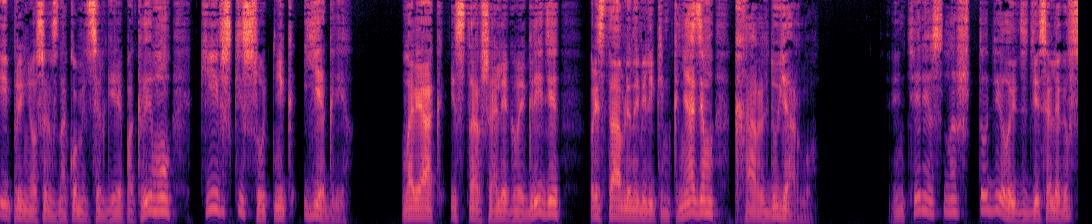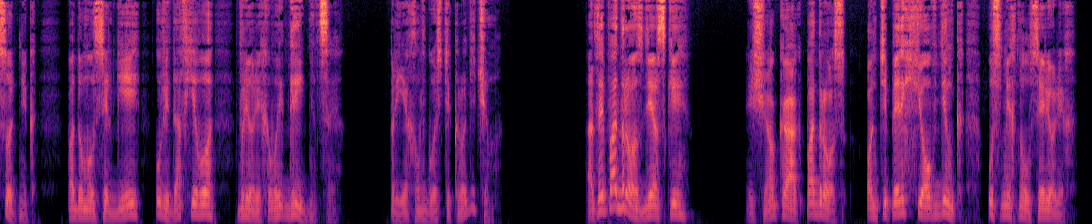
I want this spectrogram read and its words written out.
И принес их знакомить Сергея по Крыму киевский сотник Егри варяг из старшей Олеговой гриди, представленный великим князем к Харальду Ярлу. «Интересно, что делает здесь Олегов сотник?» — подумал Сергей, увидав его в Рериховой гриднице. Приехал в гости к родичам? — А ты подрос, дерзкий. — Еще как подрос. Он теперь Хевдинг, — усмехнулся Рерих.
